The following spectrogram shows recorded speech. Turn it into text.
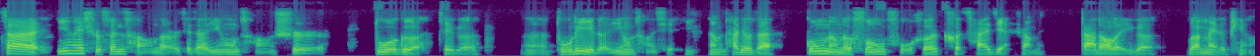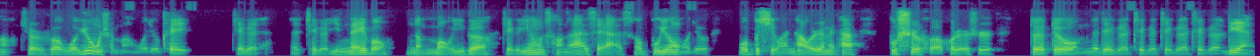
在因为是分层的，而且在应用层是多个这个呃独立的应用层协议。那么，它就在功能的丰富和可裁剪上面达到了一个完美的平衡。就是说我用什么，我就可以这个呃这个 enable 那某一个这个应用层的 SAS，。我不用，我就我不喜欢它，我认为它不适合，或者是。对对，我们的这个这个这个这个链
